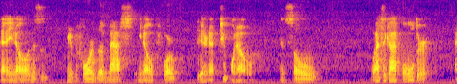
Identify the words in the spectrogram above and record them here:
And, you know, this is, you know, before the mass, you know, before the internet 2.0. And so as I got older, I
